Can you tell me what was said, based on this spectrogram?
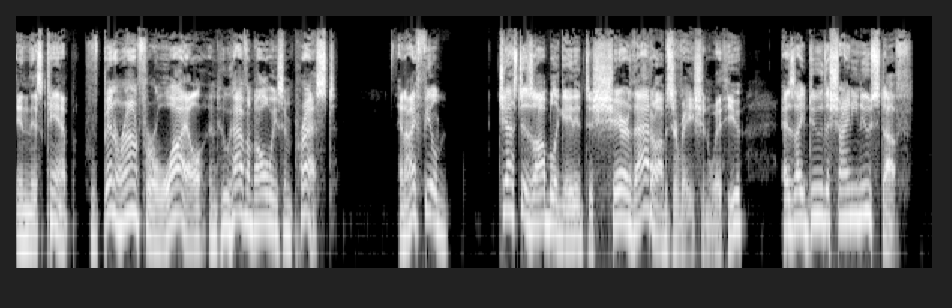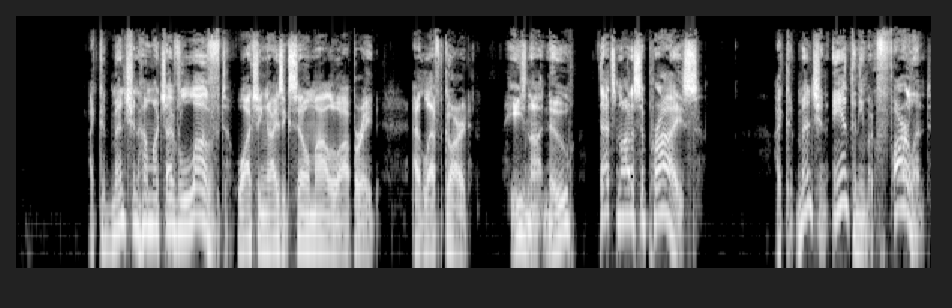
in this camp who've been around for a while and who haven't always impressed. And I feel just as obligated to share that observation with you as I do the shiny new stuff. I could mention how much I've loved watching Isaac Seumalo operate at left guard. He's not new. That's not a surprise. I could mention Anthony McFarland.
